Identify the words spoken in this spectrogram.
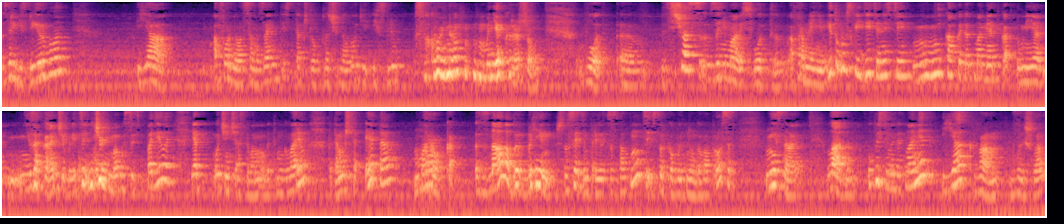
зарегистрировала, я оформила самозанятость, так что плачу налоги и сплю спокойно, мне хорошо. Вот. Э, сейчас занимаюсь вот оформлением ютубовской деятельности, никак этот момент как-то у меня не заканчивается, ничего не могу с этим поделать. Я очень часто вам об этом говорю, потому что это Марокко. Знала бы, блин, что с этим придется столкнуться, и столько будет много вопросов, не знаю. Ладно, упустим этот момент, я к вам вышла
